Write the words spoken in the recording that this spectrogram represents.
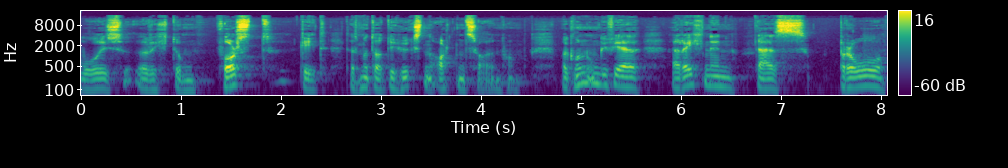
wo es Richtung Forst geht, dass wir da die höchsten Artenzahlen haben. Man kann ungefähr rechnen, dass pro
